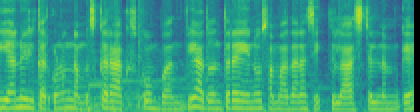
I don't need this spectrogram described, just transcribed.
ವಿಯಾನು ಇಲ್ಲಿ ಕರ್ಕೊಂಡೋಗಿ ನಮಸ್ಕಾರ ಹಾಕ್ಸ್ಕೊಂಡು ಬಂದ್ವಿ. ಅದೊಂಥರ ಏನೋ ಸಮಾಧಾನ ಸಿಕ್ತು ಲಾಸ್ಟಲ್ಲಿ ನಮಗೆ.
